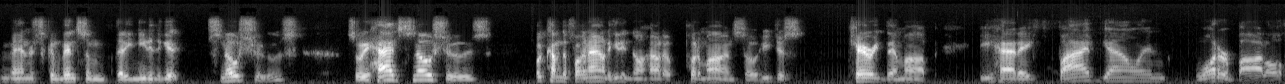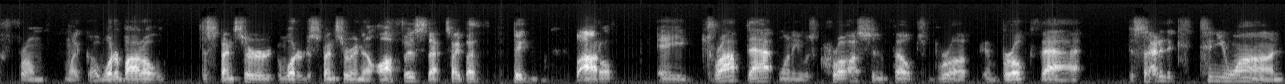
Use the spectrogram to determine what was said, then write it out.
managed to convince him that he needed to get snowshoes. So he had snowshoes but come to find out, he didn't know how to put them on, so he just carried them up. He had a five gallon water bottle from like a water bottle dispenser, water dispenser in an office, that type of big bottle. And he dropped that when he was crossing Phelps Brook and broke that. Decided to continue on,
